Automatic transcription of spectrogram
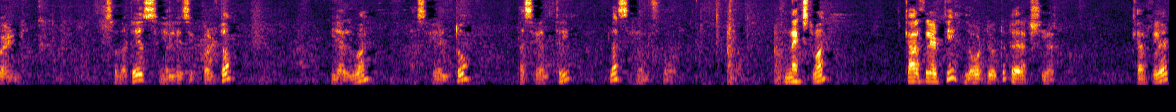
So that is L is equal to L1 plus L2 plus L3 plus L4. Next one, calculate the load due to direct shear. Calculate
